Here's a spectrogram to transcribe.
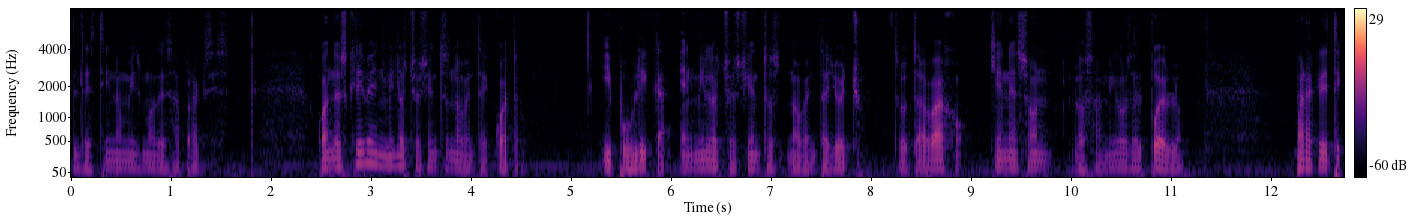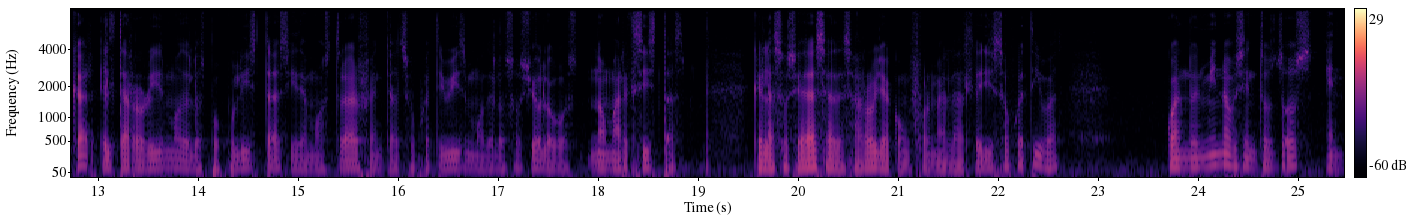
el destino mismo de esa praxis. Cuando escribe en 1894 y publica en 1898 su trabajo ¿Quiénes son los amigos del pueblo?, para criticar el terrorismo de los populistas y demostrar frente al subjetivismo de los sociólogos no marxistas que la sociedad se desarrolla conforme a las leyes objetivas, cuando en 1902 en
